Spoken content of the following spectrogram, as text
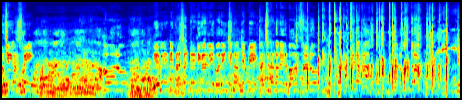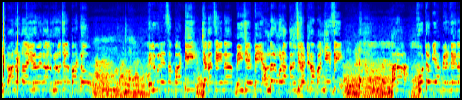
విజయలక్ష్మి అమ్మవారు వేమిరెడ్డి ప్రశాంత్ రెడ్డి గారిని వరించిందని చెప్పి ఖచ్చితంగా నేను భావిస్తున్నాను. ఖచ్చితంగా రానున్న ఇరవై నాలుగు రోజుల పాటు తెలుగుదేశం పార్టీ జనసేన బీజేపీ అందరం కూడా కలిసికట్టుగా పనిచేసి మన కూటమి అభ్యర్థి అయిన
